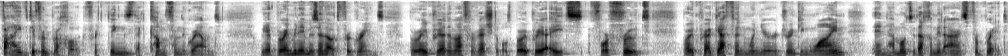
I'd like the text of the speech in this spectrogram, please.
five different brachot for things that come from the ground. We have Borei Minei Mezonot for grains, Borei Priyadama for vegetables, Borei Priya Eitz for fruit, Borei Priya Gefen when you're drinking wine, and Hamotzadach Min Aretz for bread.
